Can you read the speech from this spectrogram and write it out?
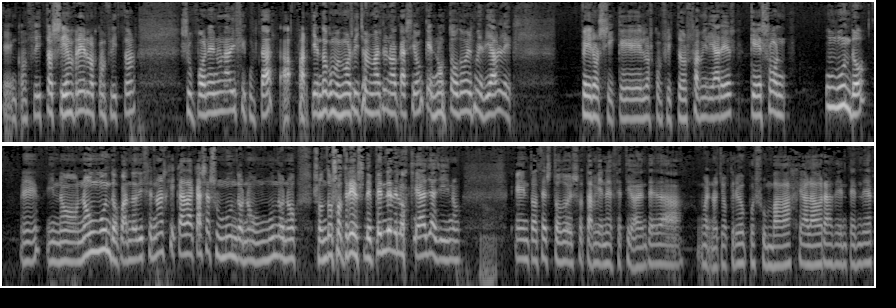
En conflictos siempre, los conflictos suponen una dificultad, partiendo, como hemos dicho en más de una ocasión, que no todo es mediable. Pero sí que los conflictos familiares, que son un mundo, ¿eh? y no, no un mundo. Cuando dicen, no, es que cada casa es un mundo, no, un mundo no, son dos o tres, depende de los que haya allí, ¿no? Entonces todo eso también efectivamente da, bueno, yo creo pues un bagaje a la hora de entender,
